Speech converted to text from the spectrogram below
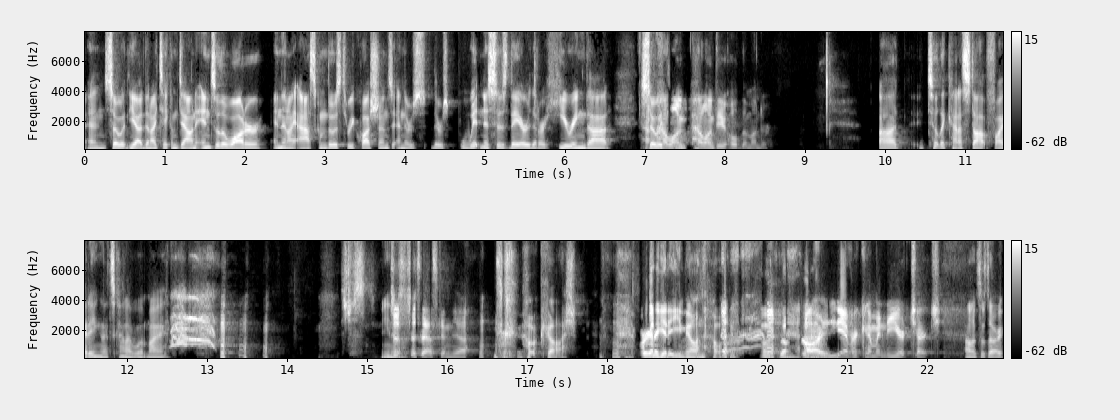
And so yeah, then I take them down into the water, and then I ask them those three questions. And there's there's witnesses there that are hearing that. How- So how, long? How long do you hold them under? uh, until they kind of stop fighting. That's kind of what my it's just you know. just just asking. Yeah. oh gosh, we're gonna get an email on that one. I'm so sorry. I'm never coming to your church. I'm so sorry.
